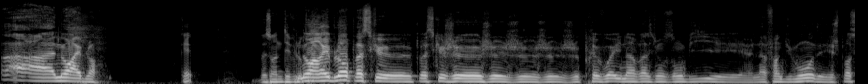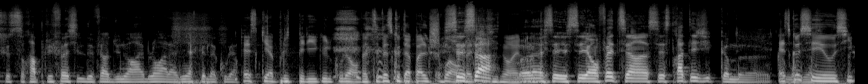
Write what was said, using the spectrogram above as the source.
Ah, noir et blanc. Besoin de développer. Noir et blanc parce que, parce que je, je, je, je, je prévois une invasion zombie et la fin du monde et je pense que ce sera plus facile de faire du noir et blanc à l'avenir que de la couleur. Est-ce qu'il y a plus de pellicule couleur En fait, c'est parce que t'as pas le choix. C'est ça. Voilà, c'est, c'est- en fait, c'est, un- c'est stratégique comme. euh, Est-ce que c'est aussi.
